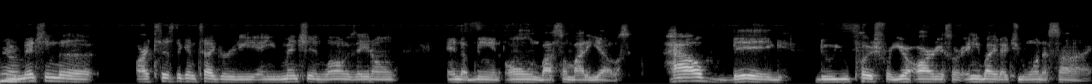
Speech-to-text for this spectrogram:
you mentioned the artistic integrity, and you mentioned long as they don't end up being owned by somebody else. How big do you push for your artist or anybody that you want to sign?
